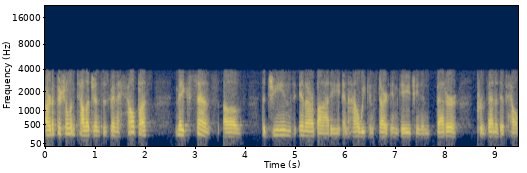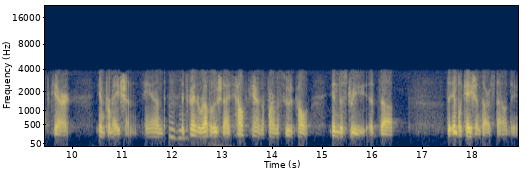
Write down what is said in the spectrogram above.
artificial intelligence is going to help us make sense of the genes in our body and how we can start engaging in better preventative health care information, and mm-hmm. it's going to revolutionize healthcare and the pharmaceutical industry. The the implications are astounding.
